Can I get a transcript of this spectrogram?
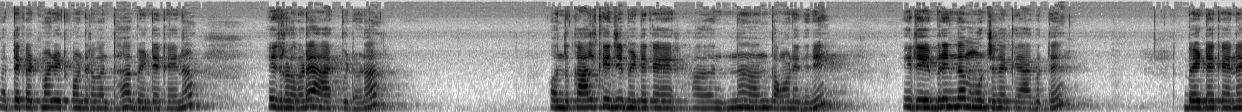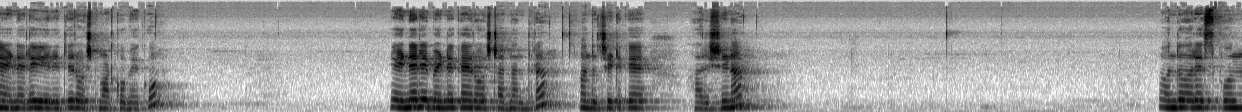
ಮತ್ತು ಕಟ್ ಮಾಡಿ ಇಟ್ಕೊಂಡಿರುವಂತಹ ಬೆಂಡೆಕಾಯಿನ ಇದರೊಳಗಡೆ ಹಾಕ್ಬಿಡೋಣ. ಒಂದು ಕಾಲು ಕೆ ಜಿ ಬೆಂಡೆಕಾಯಿ ನಾನು ತೊಗೊಂಡಿದ್ದೀನಿ. ಇದು ಇಬ್ಬರಿಂದ ಮೂರು ಜನಕ್ಕೆ ಆಗುತ್ತೆ. ಬೆಂಡೆಕಾಯಿನ ಎಣ್ಣೆಲಿ ಈ ರೀತಿ ರೋಸ್ಟ್ ಮಾಡ್ಕೋಬೇಕು. ಎಣ್ಣೆಲಿ ಬೆಂಡೆಕಾಯಿ ರೋಸ್ಟ್ ಆದ ನಂತರ ಒಂದು ಚಿಟಿಕೆ ಅರಿಶಿಣ, ಒಂದೂವರೆ ಸ್ಪೂನ್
